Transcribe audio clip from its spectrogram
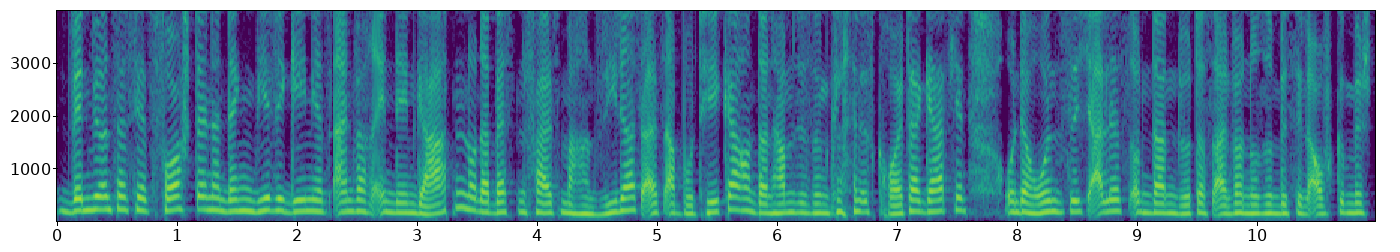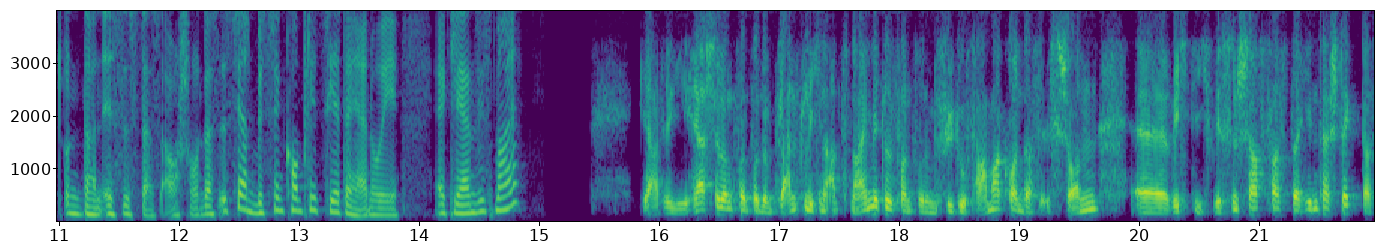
Wenn wir uns das jetzt vorstellen, dann denken wir, wir gehen jetzt einfach in den Garten oder bestenfalls machen Sie das als Apotheker und dann haben Sie so ein kleines Kräutergärtchen und da holen Sie sich alles und dann wird das einfach nur so ein bisschen aufgemischt und dann ist es das auch schon. Das ist ja ein bisschen komplizierter, Herr Noé. Erklären Sie es mal? Ja, die Herstellung von so einem pflanzlichen Arzneimittel, von so einem Phytopharmakon, das ist schon äh, richtig Wissenschaft, was dahinter steckt. Das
